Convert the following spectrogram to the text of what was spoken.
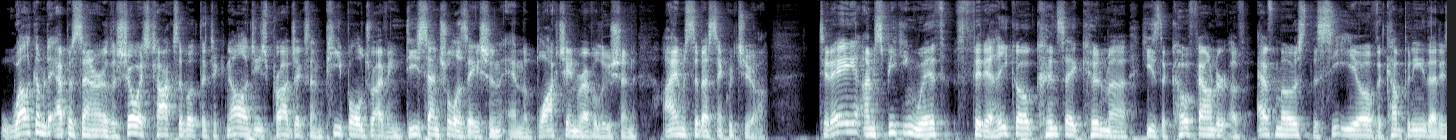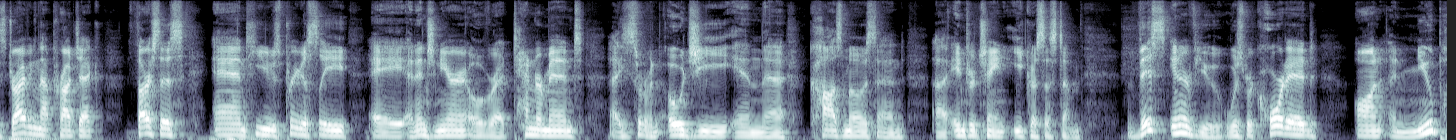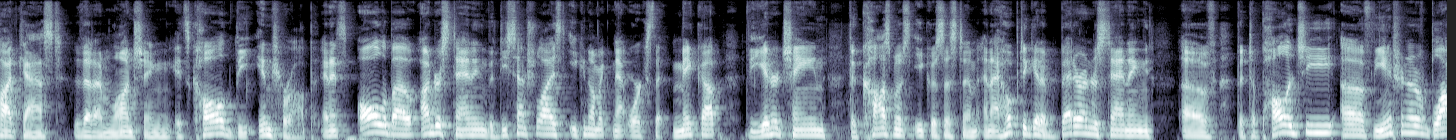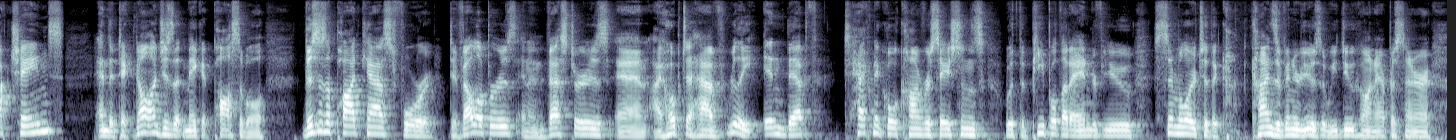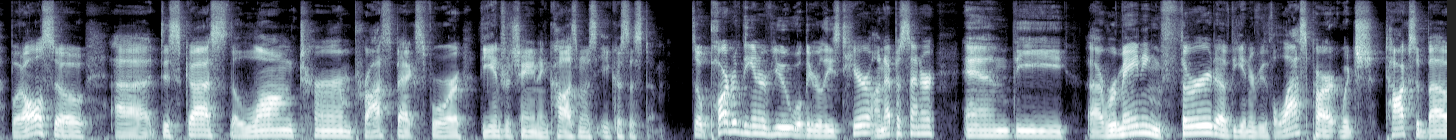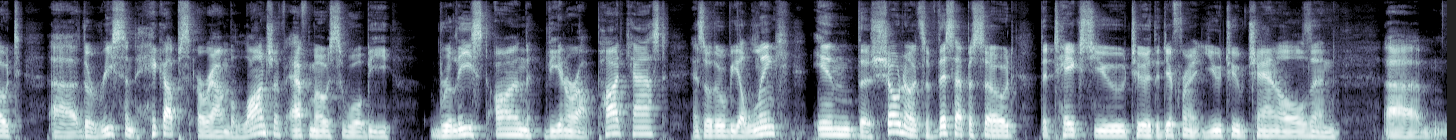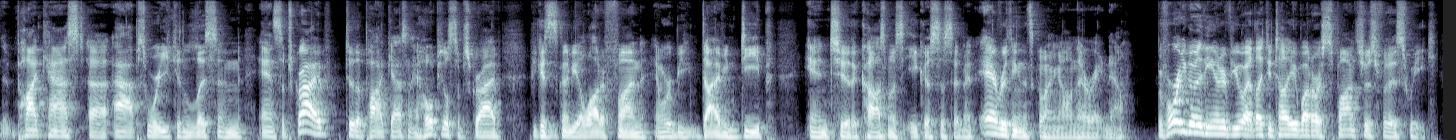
Welcome to Epicenter, the show which talks about the technologies, projects, and people driving decentralization and the blockchain revolution. I'm Sebastien Couture. Today, I'm speaking with Federico Kunze-Kulma. He's the co-founder of Evmos, the CEO of the company that is driving that project, Tharsis, and he was previously a, an engineer over at Tendermint. Uh, he's sort of an OG in the Cosmos and uh, interchain ecosystem. This interview was recorded on a new podcast that I'm launching. It's called The Interop, and it's all about understanding the decentralized economic networks that make up the interchain, the Cosmos ecosystem, and I hope to get a better understanding of the topology of the Internet of blockchains and the technologies that make it possible. This is a podcast for developers and investors, and I hope to have really in depth technical conversations with the people that I interview, similar to the kinds of interviews that we do on Epicenter, but also uh, discuss the long term prospects for the Interchain and Cosmos ecosystem. So, part of the interview will be released here on Epicenter, and the uh, remaining third of the interview, the last part, which talks about uh, the recent hiccups around the launch of Evmos, will be released on the Interop podcast. And so there will be a link in the show notes of this episode that takes you to the different YouTube channels and um, podcast uh, apps where you can listen and subscribe to the podcast. And I hope you'll subscribe because it's going to be a lot of fun and we'll be diving deep into the Cosmos ecosystem and everything that's going on there right now. Before we go to the interview, I'd like to tell you about our sponsors for this week.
